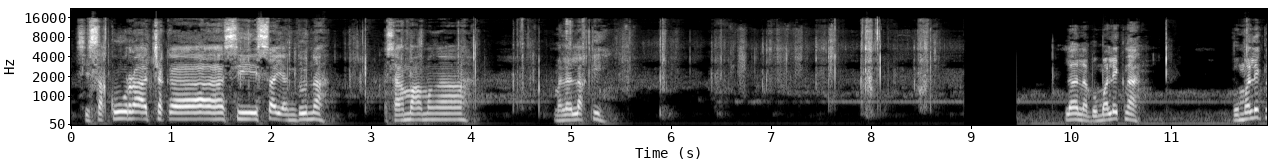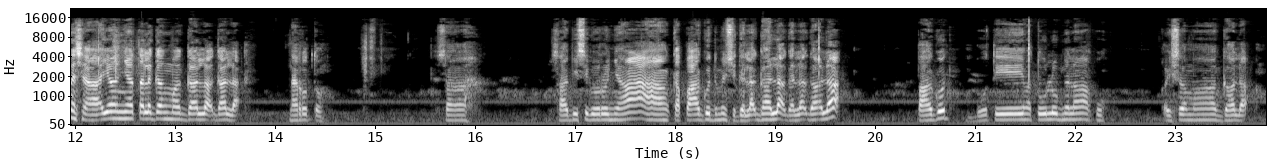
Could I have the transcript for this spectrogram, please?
Si Sakura at saka si Sai andun na. Kasama ang mga malalaki. Wala na, bumalik na. Bumalik na siya. Ayaw niya talagang maggala-gala. Naruto. Sa sabi siguro niya, ah, kapagod naman siya. Gala-gala, gala-gala. Pagod. Buti matulog na lang ako. Kaysa mga gala.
